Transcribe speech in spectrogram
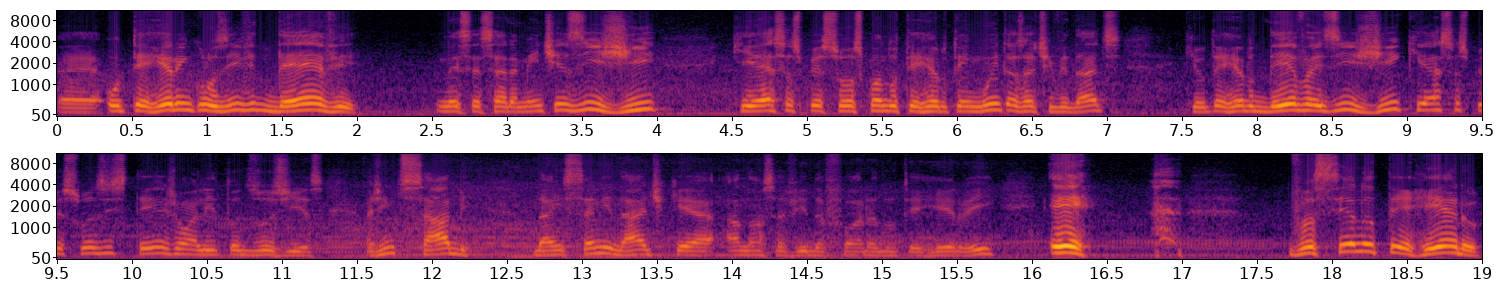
é, o terreiro inclusive deve necessariamente exigir que essas pessoas, quando o terreiro tem muitas atividades, que o terreiro deva exigir que essas pessoas estejam ali todos os dias. A gente sabe da insanidade que é a nossa vida fora do terreiro aí. E você no terreiro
